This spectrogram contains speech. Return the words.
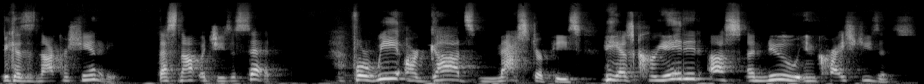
because it's not Christianity. That's not what Jesus said. For we are God's masterpiece. He has created us anew in Christ Jesus.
